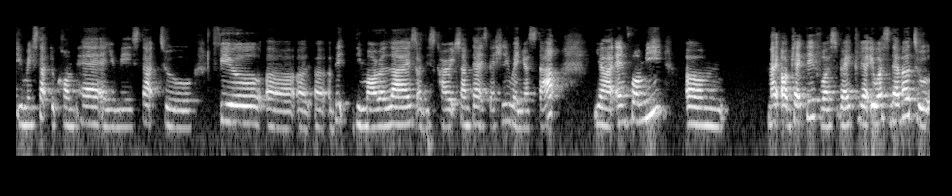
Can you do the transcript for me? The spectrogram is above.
You may start to compare, and you may start to feel uh, a, a, bit demoralized or discouraged sometimes, especially when you're stuck. Yeah, and for me, um, my objective was very clear. It was never to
